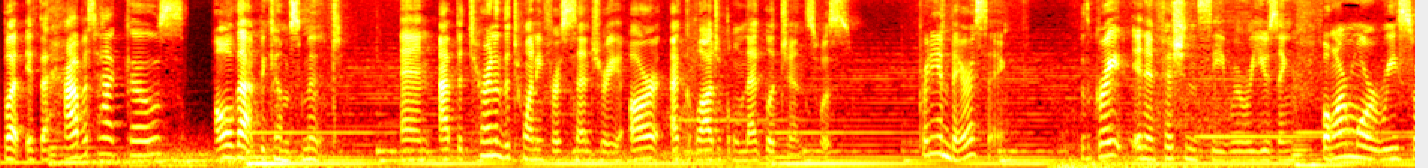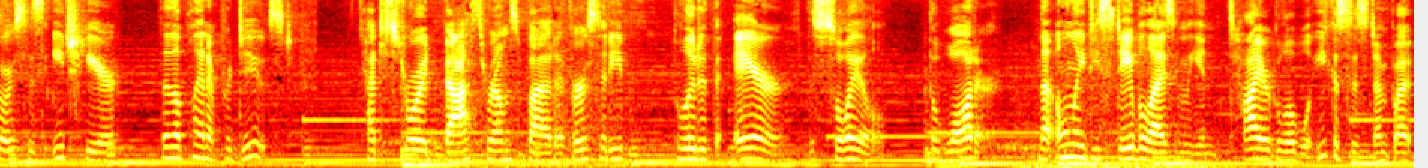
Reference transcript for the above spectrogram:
But if the habitat goes, all that becomes moot. And at the turn of the 21st century, our ecological negligence was pretty embarrassing. With great inefficiency, we were using far more resources each year than the planet produced, had destroyed vast realms of biodiversity, polluted the air, the soil, the water, not only destabilizing the entire global ecosystem, but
